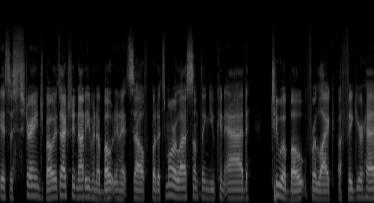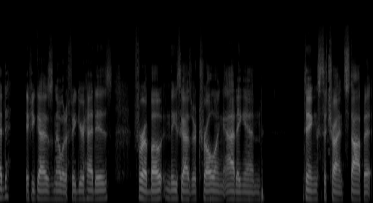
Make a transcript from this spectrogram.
is a strange boat. It's actually not even a boat in itself, but it's more or less something you can add to a boat for like a figurehead, if you guys know what a figurehead is for a boat, and these guys are trolling, adding in things to try and stop it.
